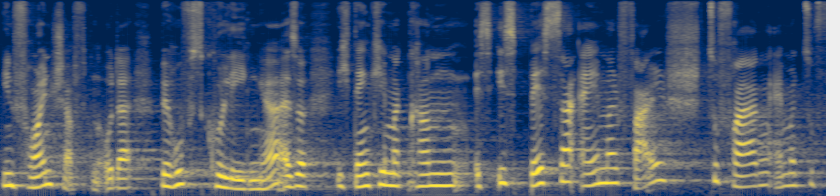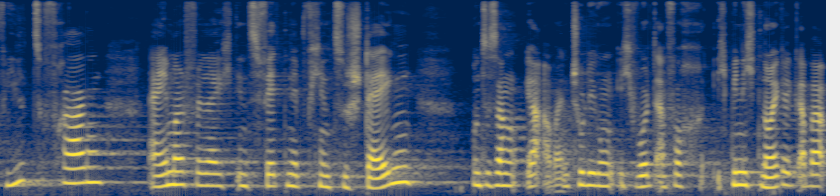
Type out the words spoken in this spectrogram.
in Freundschaften oder Berufskollegen. Ja. Also ich denke, man kann, es ist besser, einmal falsch zu fragen, einmal zu viel zu fragen, einmal vielleicht ins Fettnäpfchen zu steigen und zu sagen, ja, aber Entschuldigung, ich wollte einfach, ich bin nicht neugierig, aber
